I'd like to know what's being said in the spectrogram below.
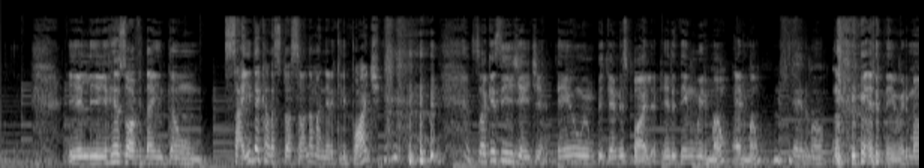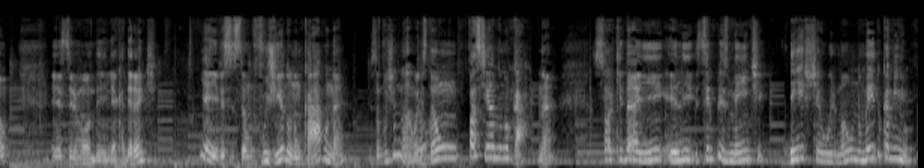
ele resolve daí então sair daquela situação da maneira que ele pode. Só que assim, gente, tem um pequeno spoiler. Ele tem um irmão, é irmão? É, irmão. ele tem um irmão. Esse irmão dele é cadeirante. E aí eles estão fugindo num carro, né? Eles estão fugindo não, eles estão passeando no carro, né? Só que daí ele simplesmente deixa o irmão no meio do caminho.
